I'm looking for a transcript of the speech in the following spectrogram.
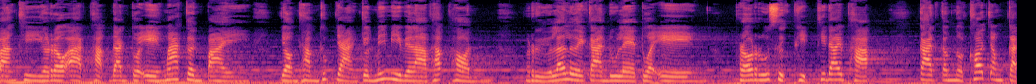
บางทีเราอาจผลักดันตัวเองมากเกินไป ยอมทำทุกอย่างจนไม่มีเวลาพักผ่อน หรือละเลยการดูแลตัวเอง เพราะรู้สึกผิดที่ได้พัก การกำหนดข้อจำกัด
